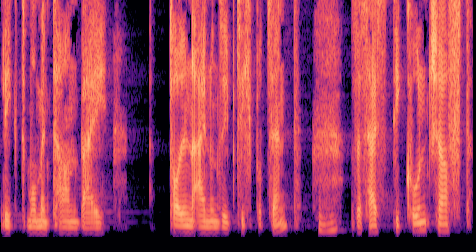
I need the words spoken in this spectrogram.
liegt momentan bei tollen 71 Prozent. Mhm. Also das heißt, die Kundschaft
